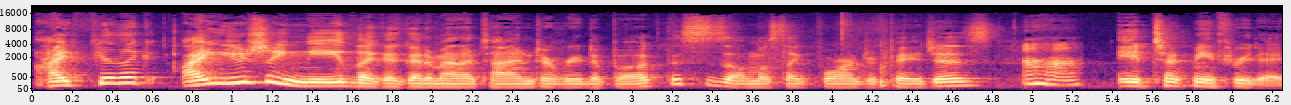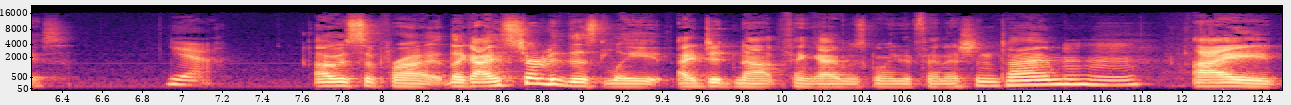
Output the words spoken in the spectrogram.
I feel like I usually need like a good amount of time to read a book. This is almost like 400 pages. uh-huh It took me three days. yeah I was surprised. Like I started this late. I did not think I was going to finish in time. Mm-hmm. I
